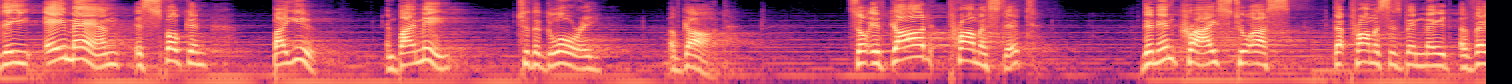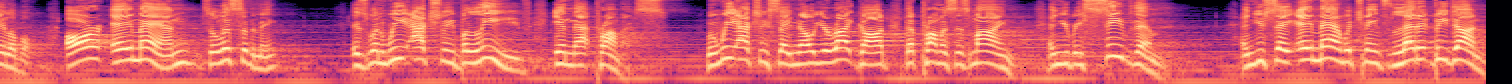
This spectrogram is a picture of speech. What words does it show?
the Amen is spoken by you and by me to the glory of God. So if God promised it, then in Christ to us, that promise has been made available. Our Amen, so listen to me, is when we actually believe in that promise. When we actually say, No, you're right, God, that promise is mine. And you receive them. And you say, Amen, which means let it be done.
